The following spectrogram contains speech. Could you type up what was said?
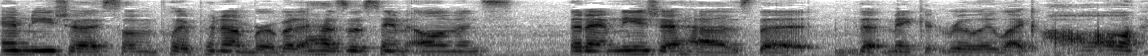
Amnesia. I still haven't played Penumbra, but it has those same elements that Amnesia has that that make it really like oh,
